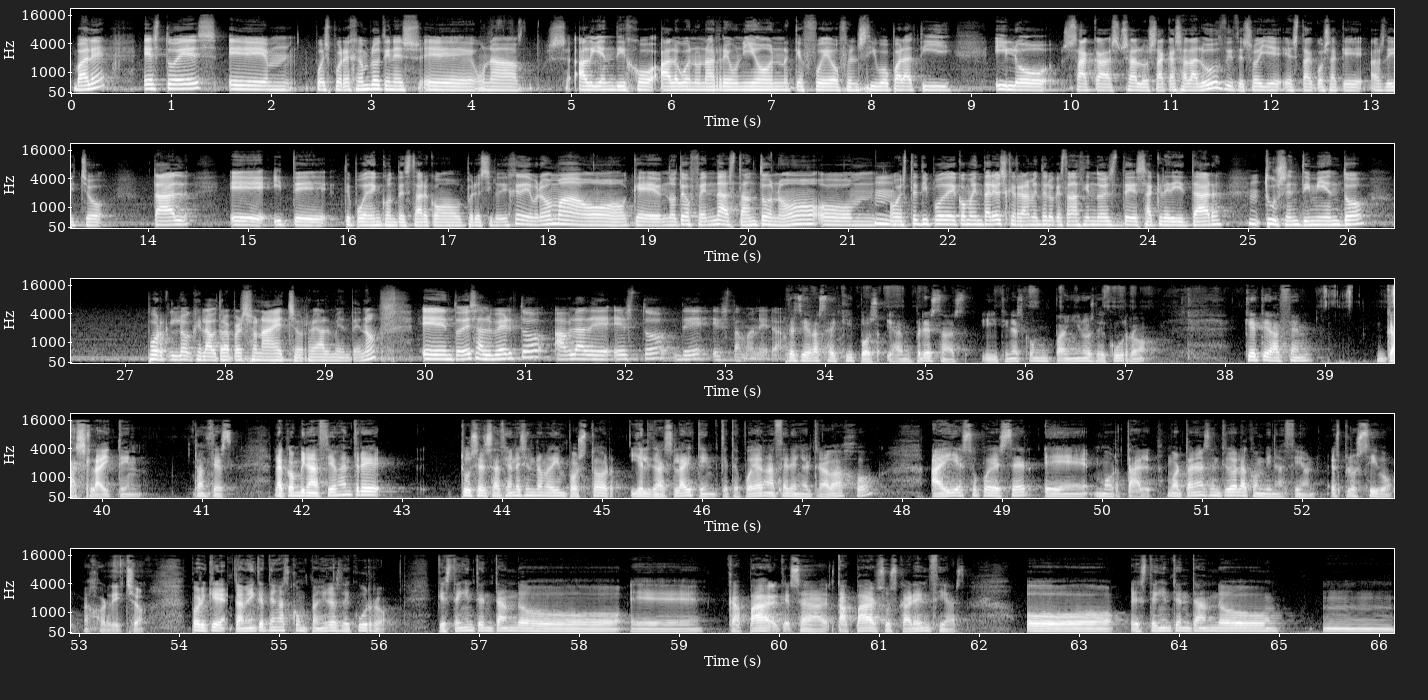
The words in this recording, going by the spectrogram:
¿Vale? Esto es, em, pues por ejemplo, tienes eh, una. Pues, alguien dijo algo en una reunión que fue ofensivo para ti y lo sacas, o sea, lo sacas a la luz, dices, oye, esta cosa que has dicho tal, eh, y te, te, pueden contestar como, pero si lo dije de broma o que no te ofendas tanto, ¿no? O, o este tipo de comentarios que realmente lo que están haciendo es desacreditar hmm. tu sentimiento por lo que la otra persona ha hecho realmente, ¿no? Eh, entonces, Alberto habla de esto de esta manera. Entonces llegas a equipos y a empresas y tienes compañeros de curro que te hacen gaslighting. Entonces, la combinación entre tu sensación de síndrome de impostor y el gaslighting que te pueden hacer en el trabajo, ahí eso puede ser eh, mortal. Mortal en el sentido de la combinación, explosivo, mejor dicho. Porque también que tengas compañeros de curro que estén intentando eh, tapar sus carencias o estén intentando mm,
